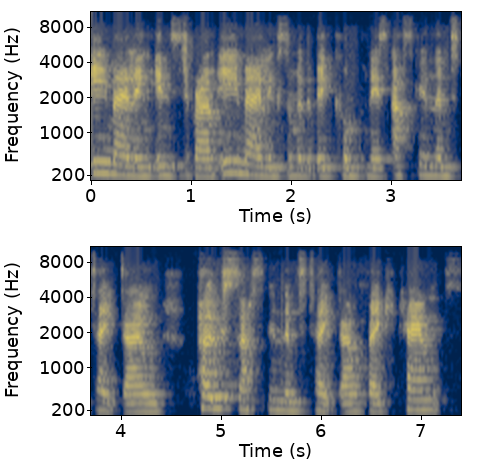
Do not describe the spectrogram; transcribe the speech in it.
emailing Instagram, emailing some of the big companies, asking them to take down posts, asking them to take down fake accounts.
